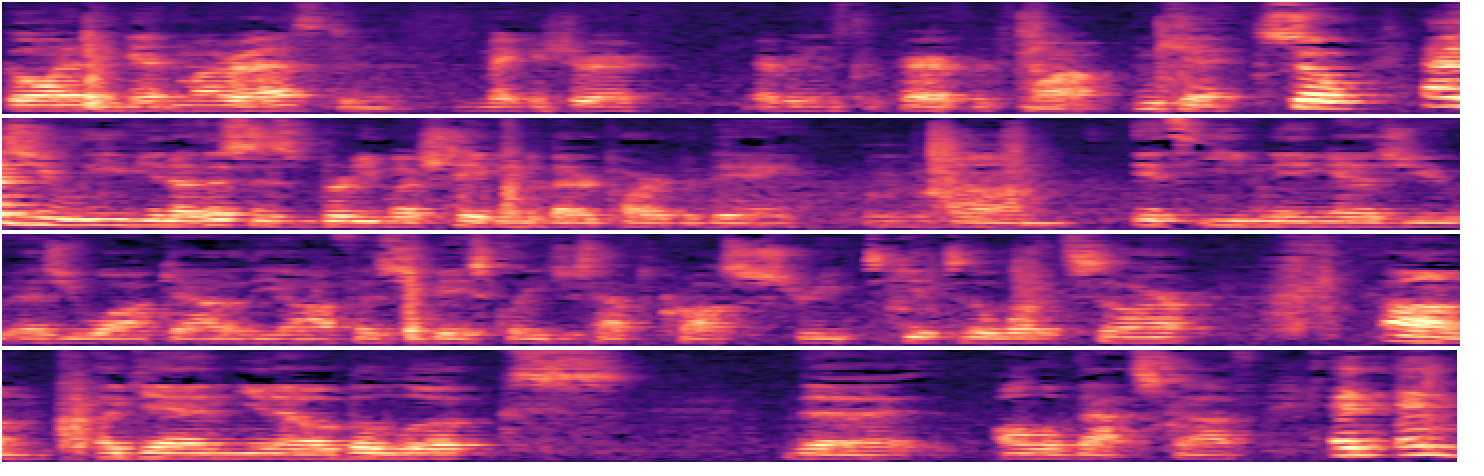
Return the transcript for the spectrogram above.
going and getting my rest and making sure everything's prepared for tomorrow. Okay. So as you leave, you know this is pretty much taking the better part of a day. Um, it's evening as you as you walk out of the office. You basically just have to cross the street to get to the White Star. Um, again, you know the looks, the all of that stuff, and and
